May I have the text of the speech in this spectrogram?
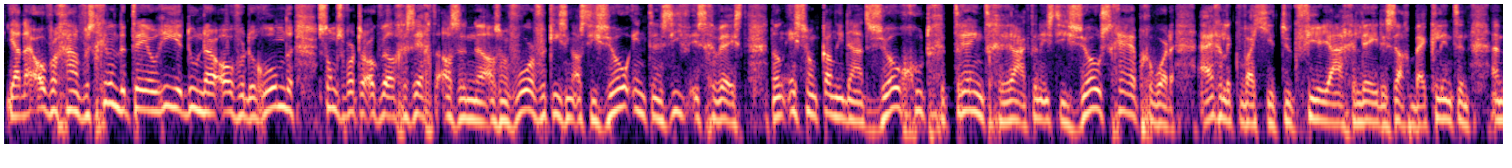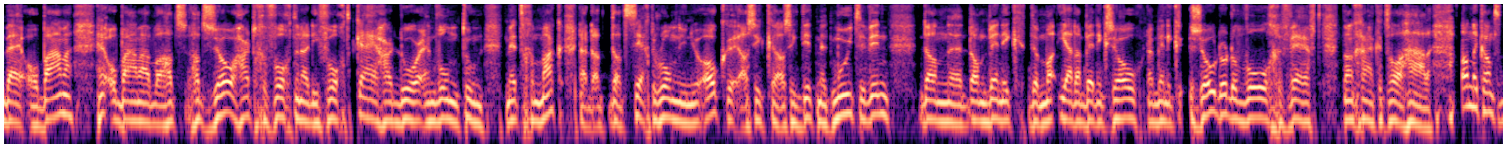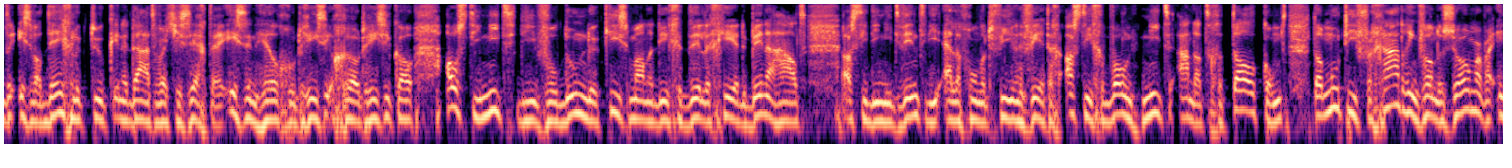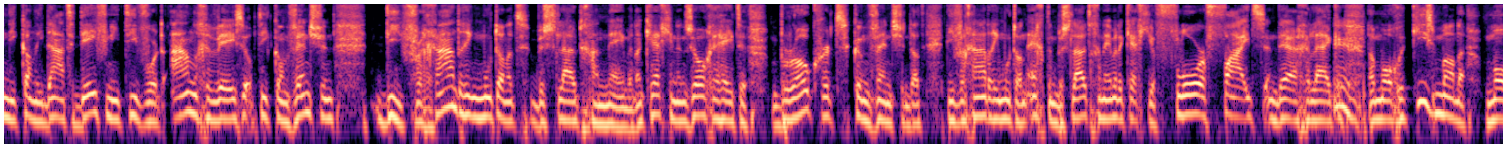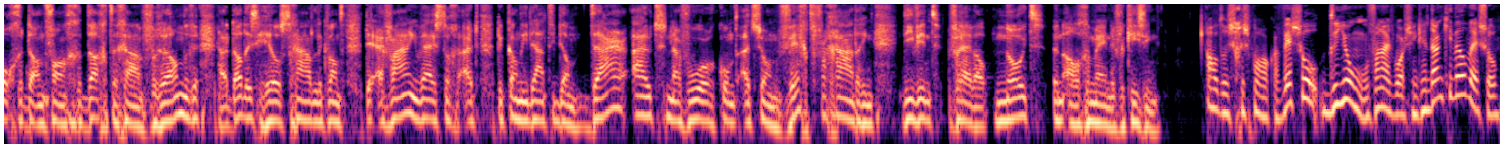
Ja, daarover gaan verschillende theorieën doen daarover de ronde. Soms wordt er ook wel gezegd als een, als een voorverkiezing, als die zo intensief is geweest, dan is zo'n kandidaat zo goed getraind geraakt. Dan is die zo scherp geworden. Eigenlijk wat je natuurlijk vier jaar geleden zag bij Clinton en bij Obama. He, Obama had, had zo hard gevochten, nou die vocht keihard door en won toen met gemak. Nou, dat, dat zegt Romney nu ook. Als ik, als ik dit met moeite win, dan, dan, ben ik de, ja, dan, ben ik zo, dan ben ik zo door de wol geverfd, dan ga ik het wel halen andere kant, er is wel degelijk natuurlijk inderdaad wat je zegt. Er is een heel goed risico, groot risico. Als die niet die voldoende kiesmannen, die gedelegeerde binnenhaalt... als die die niet wint, die 1144... als die gewoon niet aan dat getal komt... dan moet die vergadering van de zomer... waarin die kandidaat definitief wordt aangewezen op die convention... die vergadering moet dan het besluit gaan nemen. Dan krijg je een zogeheten brokered convention. Dat, die vergadering moet dan echt een besluit gaan nemen. Dan krijg je floor fights en dergelijke. Mm. Dan mogen kiesmannen mogen dan van gedachten gaan veranderen. Nou, dat is heel schadelijk, want de ervaring wijst toch uit... de kandidaat die dan daaruit naar voren komt uit zo'n vechtvergadering... die wint vrijwel nooit een algemene verkiezing. Al dus gesproken. Wessel de Jong vanuit Washington. Dankjewel, Wessel.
